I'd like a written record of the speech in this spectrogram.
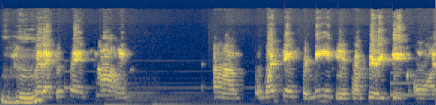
hmm But at the same time, um, one thing for me is I'm very big on,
